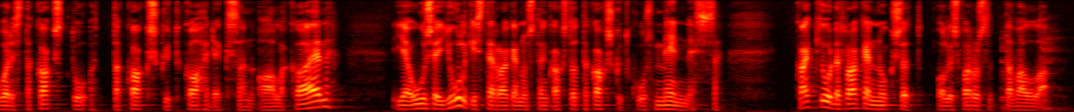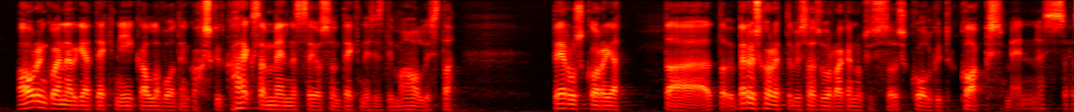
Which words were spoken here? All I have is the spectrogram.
vuodesta 2028 alkaen ja uusien julkisten rakennusten 2026 mennessä. Kaikki uudet rakennukset olisi varustettavalla aurinkoenergiatekniikalla vuoteen 2028 mennessä, jos on teknisesti mahdollista. Peruskorjattavissa asuinrakennuksissa olisi 32 mennessä.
